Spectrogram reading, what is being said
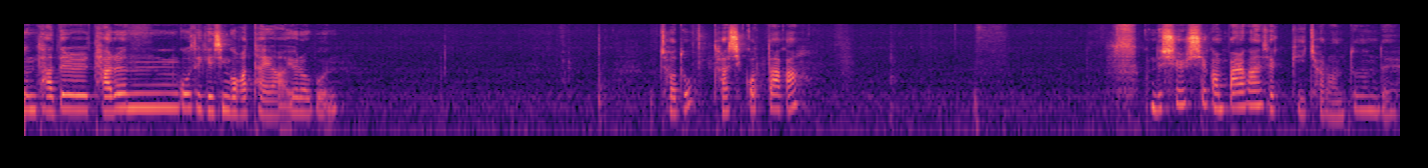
지금 다들 다른 곳에 계신 것 같아요, 여러분. 저도 다시 껐다가. 근데 실시간 빨간색이 잘 안 뜨는데.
